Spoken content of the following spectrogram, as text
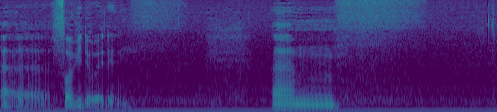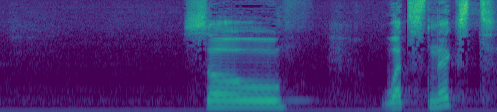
uh, for video editing. Um, so what's next?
